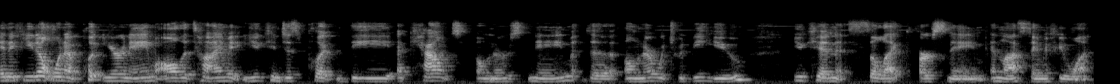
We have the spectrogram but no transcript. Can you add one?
And if you don't want to put your name all the time, you can just put the account owner's name, the owner, which would be you. You can select first name and last name if you want.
